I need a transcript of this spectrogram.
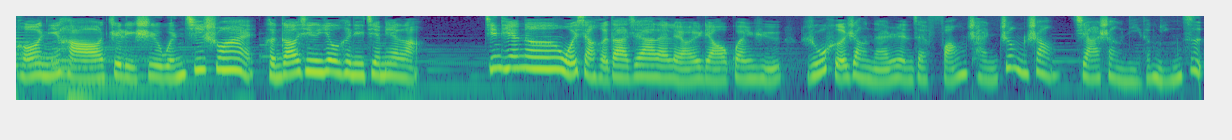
朋友你好，这里是文姬说爱，很高兴又和你见面了。今天呢，我想和大家来聊一聊关于如何让男人在房产证上加上你的名字。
